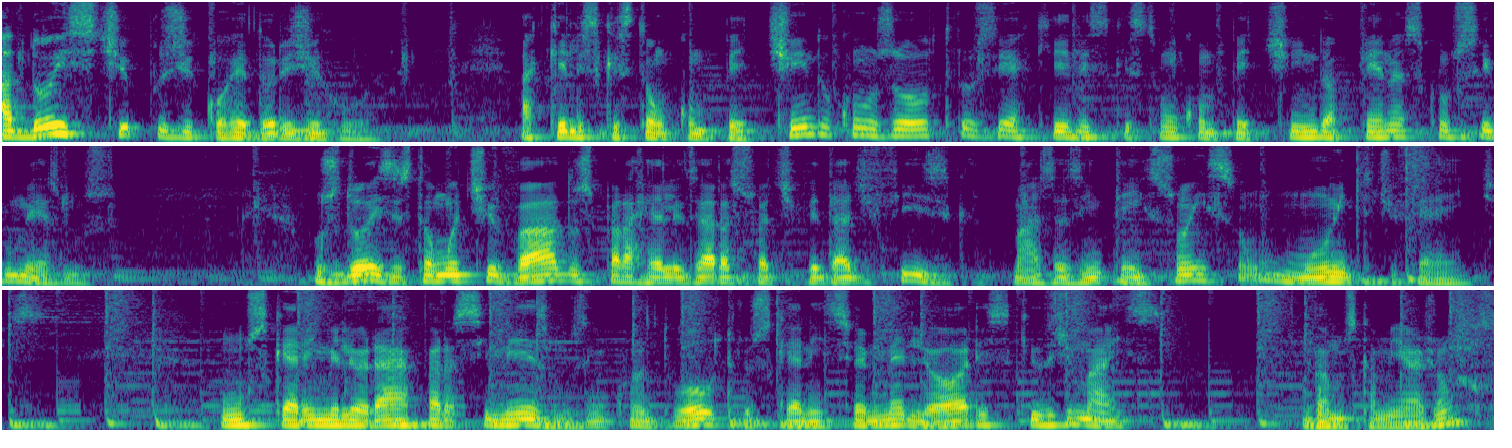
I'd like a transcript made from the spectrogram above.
Há dois tipos de corredores de rua: aqueles que estão competindo com os outros e aqueles que estão competindo apenas consigo mesmos. Os dois estão motivados para realizar a sua atividade física, mas as intenções são muito diferentes. Uns querem melhorar para si mesmos, enquanto outros querem ser melhores que os demais. Vamos caminhar juntos?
